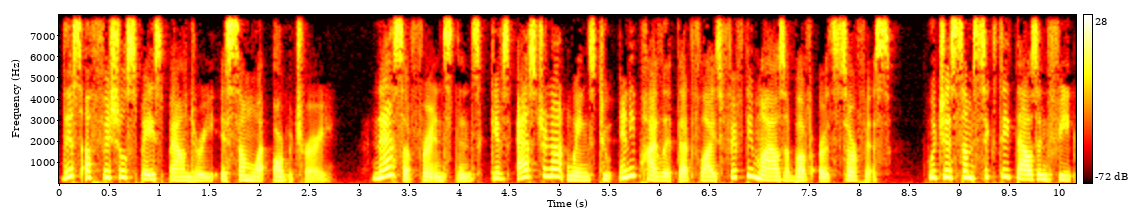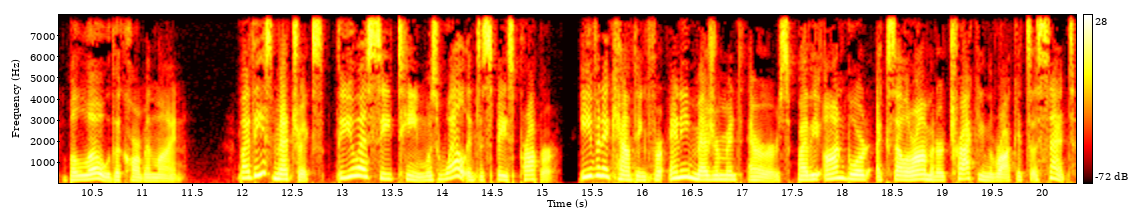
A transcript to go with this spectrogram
this official space boundary is somewhat arbitrary. NASA, for instance, gives astronaut wings to any pilot that flies 50 miles above Earth's surface, which is some 60,000 feet below the Kármán line. By these metrics, the USC team was well into space proper, even accounting for any measurement errors by the onboard accelerometer tracking the rocket's ascent.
